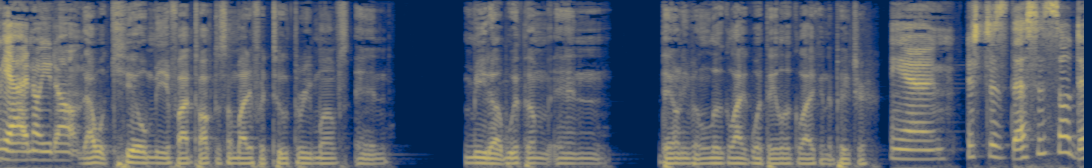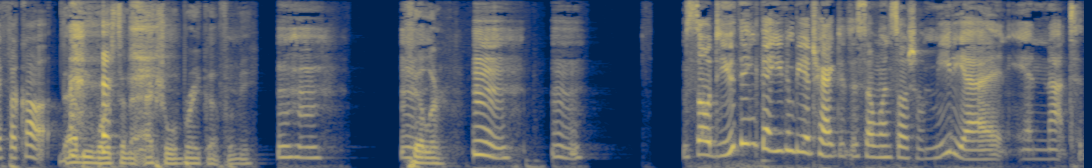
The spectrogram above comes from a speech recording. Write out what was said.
Yeah, I know you don't. That would kill me if I talk to somebody for two, three months and meet up with them and they don't even look like what they look like in the picture. And it's just, this is so difficult. That'd be worse than an actual breakup for me. mm-hmm. Mm. Killer. Mm, mm. So, do you think that you can be attracted to someone's social media and, not to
